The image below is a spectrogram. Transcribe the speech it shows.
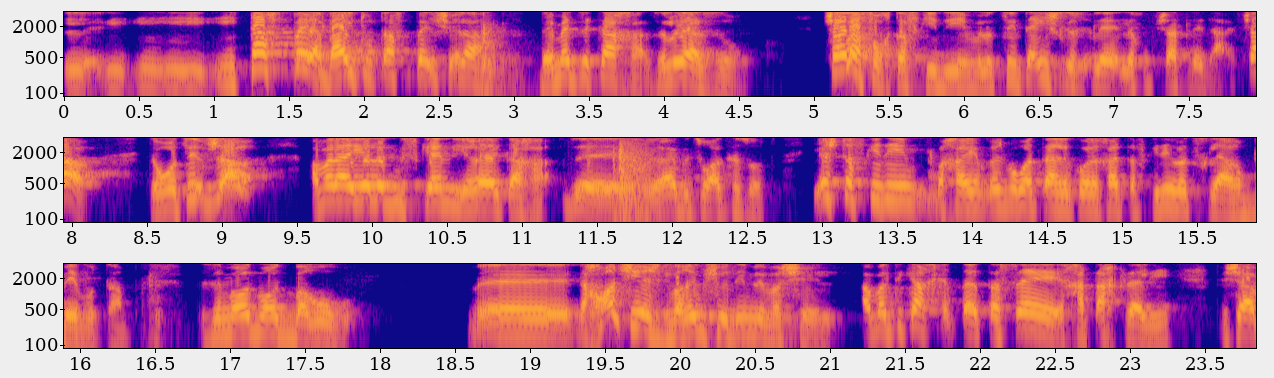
היא- ת"פ, הבית הוא ת"פ שלה. באמת זה ככה, זה לא יעזור. אפשר להפוך תפקידים ולהוציא את האיש לחופשת לידה, אפשר. אתם רוצים? אפשר. אבל הילד מסכן ייראה ככה, זה ייראה בצורה כזאת. יש תפקידים בחיים, הקדוש ברוך הוא נתן לכל אחד תפקידים, לא צריך לערבב אותם. זה מאוד מאוד ברור. ונכון שיש גברים שיודעים לבשל, אבל תיקח, ת- תעשה חתך כללי, עכשיו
